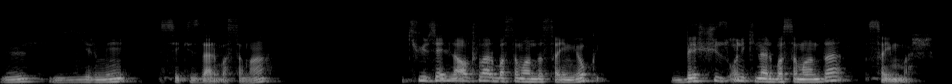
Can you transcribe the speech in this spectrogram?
128'ler basamağı. 256'lar basamağında sayım yok. 512'ler basamağında sayım var.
